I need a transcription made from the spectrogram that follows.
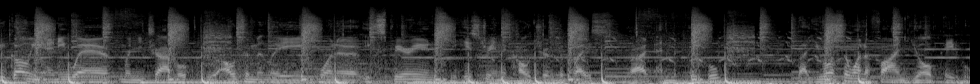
think going anywhere when you travel, you ultimately want to experience the history and the culture of the place, right, and the people, but you also want to find your people.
